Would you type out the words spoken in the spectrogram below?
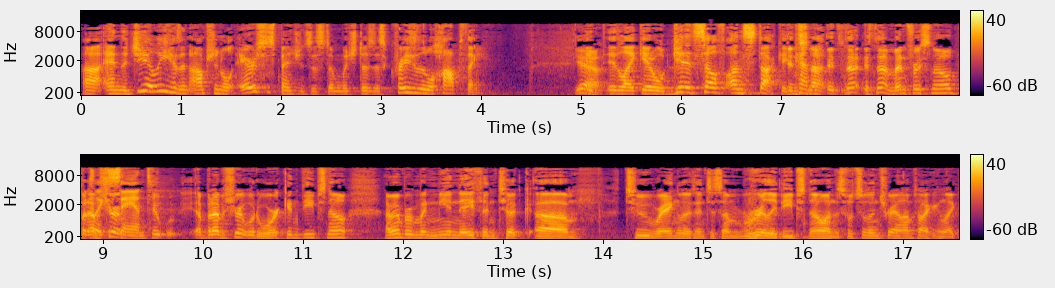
Uh, and the GLE has an optional air suspension system, which does this crazy little hop thing. Yeah. It, it like it will get itself unstuck. It It's kind not, it's not. It's not meant for snow, but I'm like sure. sand. It, w- but I'm sure it would work in deep snow. I remember when me and Nathan took um, two Wranglers into some really deep snow on the Switzerland Trail. I'm talking like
